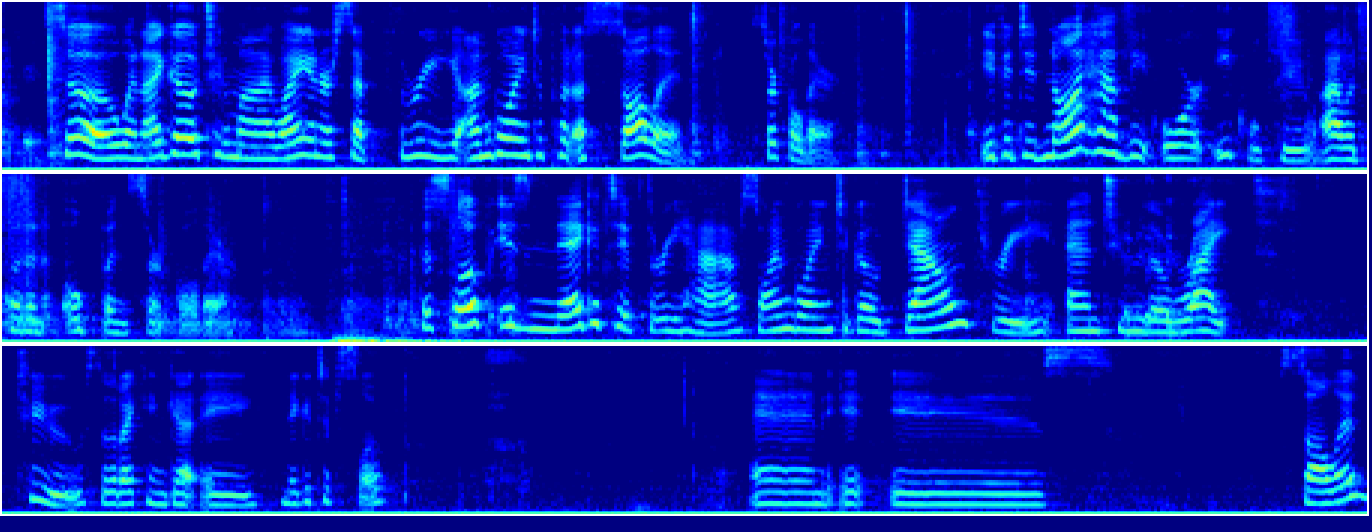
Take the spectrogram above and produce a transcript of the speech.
Okay. So when I go to my y-intercept 3, I'm going to put a solid circle there. If it did not have the or equal to, I would put an open circle there. The slope is negative 3 halves, so I'm going to go down 3 and to the right 2 so that I can get a negative slope. And it is solid.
